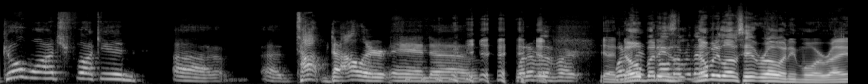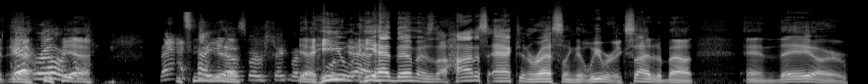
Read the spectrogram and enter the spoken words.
Go watch fucking uh, uh top dollar and uh whatever the fuck. yeah, what is it nobody's called over there? nobody loves Hit Row anymore, right? Hit yeah, Row, yeah. yeah, That's how you Yeah. know Swerve Strickland's yeah. He cool he had them as the hottest act in wrestling that we were excited about, and they are.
